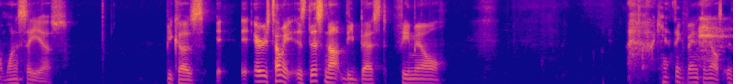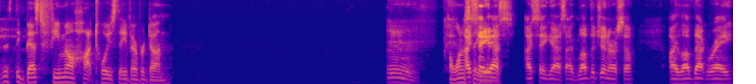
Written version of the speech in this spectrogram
I want to say yes. Because it, it, Aries, tell me, is this not the best female? I can't think of anything else. Is this the best female Hot Toys they've ever done? Mm. I want to say, say yes. yes. I say yes. I love the Jyn Erso. I love that Rey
